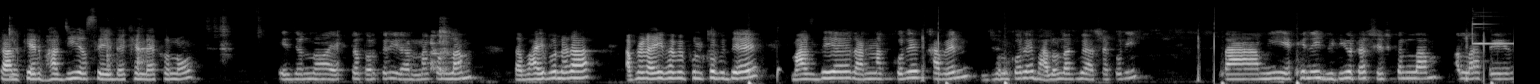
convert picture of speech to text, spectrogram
কালকের ভাজি আছে দেখেন এখনও। এই জন্য একটা তরকারি রান্না করলাম। তা ভাই বোনেরা, আপনারা এইভাবে ফুলকপি দিয়ে, মাছ দিয়ে রান্না করে খাবেন, ঝোল করে, ভালো লাগবে আশা করি। তা আমি এখানেই ভিডিওটা শেষ করলাম। আল্লাহ হাফেজ।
